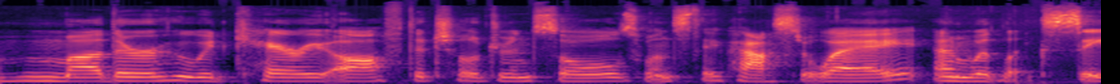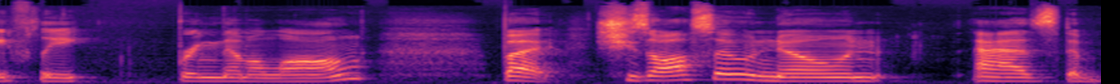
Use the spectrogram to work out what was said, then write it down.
mother who would carry off the children's souls once they passed away and would like safely bring them along. But she's also known as the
